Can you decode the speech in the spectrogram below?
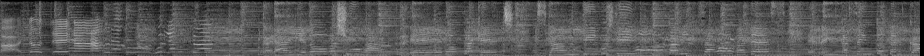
jasotzera. Agur, agur. Agur laguntzuak. Garai edo basua, regero trakets Ezka mutil guztiok abiltzago batez Errenka zein totelka,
